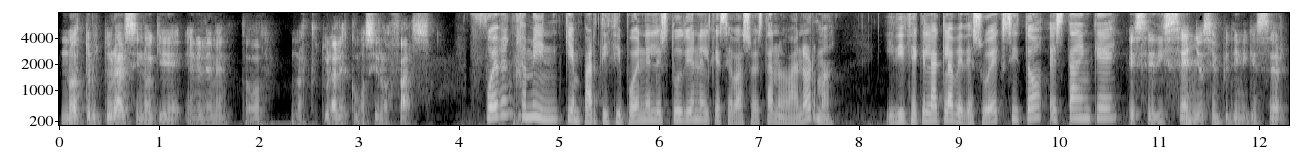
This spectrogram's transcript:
no estructural, sino que en elementos no estructurales como cielos falsos. Fue Benjamín quien participó en el estudio en el que se basó esta nueva norma, y dice que la clave de su éxito está en que ese diseño siempre tiene que ser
